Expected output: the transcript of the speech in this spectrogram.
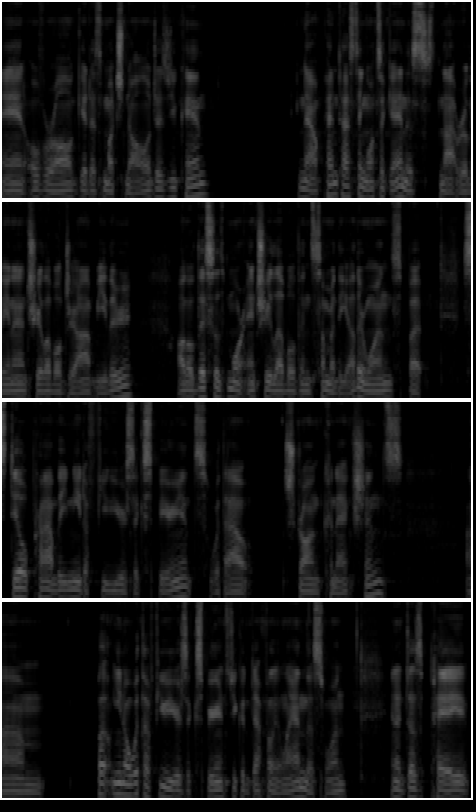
and overall get as much knowledge as you can. Now, pen testing, once again, is not really an entry level job either, although this is more entry level than some of the other ones, but still probably need a few years' experience without strong connections. Um, but, you know, with a few years' experience, you can definitely land this one. And it does pay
